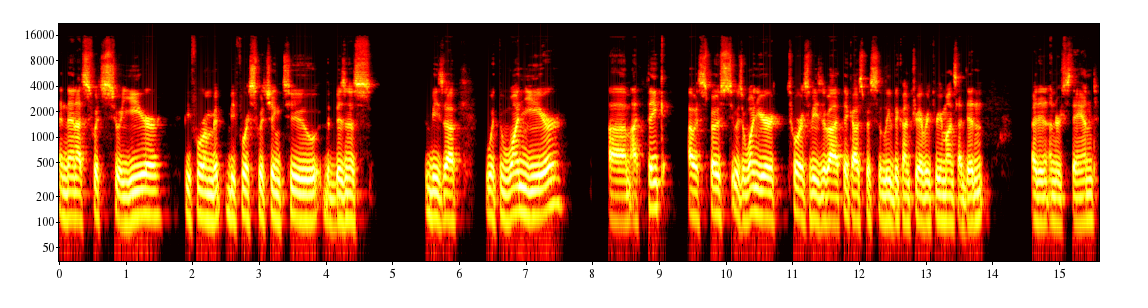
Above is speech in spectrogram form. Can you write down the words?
and then I switched to a year before before switching to the business visa. With the one year, um, I think I was supposed to. It was a one year tourist visa, but I think I was supposed to leave the country every three months. I didn't. I didn't understand.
